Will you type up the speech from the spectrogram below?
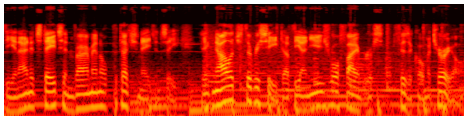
the United States Environmental Protection Agency acknowledged the receipt of the unusual fibrous physical material.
